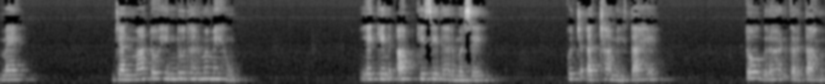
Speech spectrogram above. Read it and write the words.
मैं जन्मा तो हिंदू धर्म में हूँ लेकिन अब किसी धर्म से कुछ अच्छा मिलता है तो ग्रहण करता हूँ।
